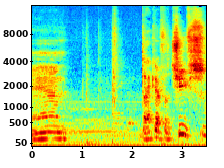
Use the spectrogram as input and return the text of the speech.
And for the Chiefs.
